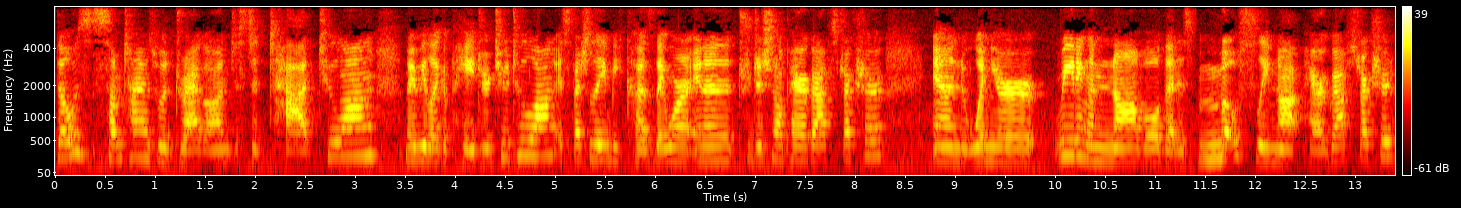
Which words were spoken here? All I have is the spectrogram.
those sometimes would drag on just a tad too long, maybe like a page or two too long, especially because they weren't in a traditional paragraph structure. And when you're reading a novel that is mostly not paragraph structured,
